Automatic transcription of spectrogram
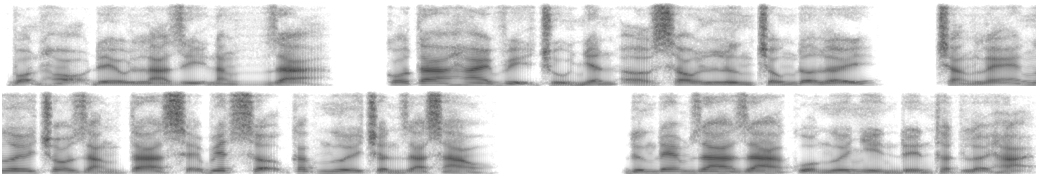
bọn họ đều là dị năng giả, có ta hai vị chủ nhân ở sau lưng chống đỡ lấy, chẳng lẽ ngươi cho rằng ta sẽ biết sợ các ngươi trần ra sao? Đừng đem ra ra của ngươi nhìn đến thật lợi hại.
